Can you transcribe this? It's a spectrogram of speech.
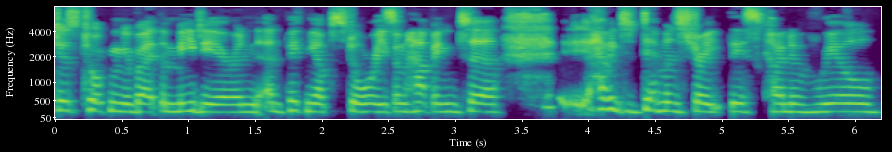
just talking about the media and, and picking up stories and having to having to demonstrate this kind of real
